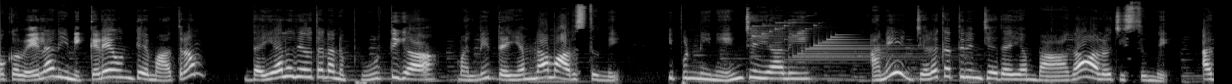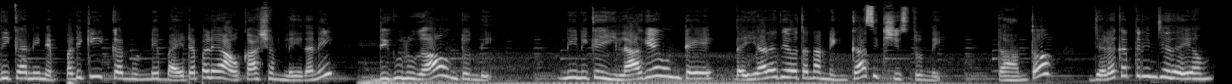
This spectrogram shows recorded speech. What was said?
ఒకవేళ నేను ఇక్కడే ఉంటే మాత్రం దయ్యాల దేవత నన్ను పూర్తిగా మళ్ళీ దయ్యంలా మారుస్తుంది. ఇప్పుడు నేనేం చెయ్యాలి? అని జడ కత్తిరించే దయ్యం బాగా ఆలోచిస్తుంది. అది ఇక నేనెప్పటికీ ఇక్కడి నుండి బయటపడే అవకాశం లేదని దిగులుగా ఉంటుంది. నేనిక ఇలాగే ఉంటే దయ్యాల దేవత నన్ను ఇంకా శిక్షిస్తుంది. దాంతో జడ కత్తిరించే దయ్యం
